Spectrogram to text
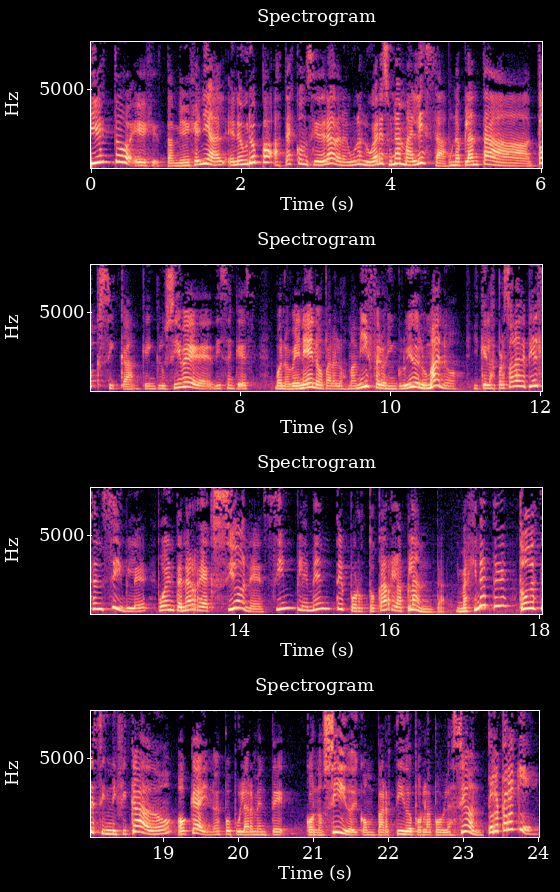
Y esto es también genial. En Europa hasta es considerada en algunos lugares una maleza, una planta tóxica, que inclusive dicen que es, bueno, veneno para los mamíferos, incluido el humano. Y que las personas de piel sensible pueden tener reacciones simplemente por tocar la planta. Imagínate todo este significado, ok, no es popularmente conocido y compartido por la población. ¿Pero para qué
